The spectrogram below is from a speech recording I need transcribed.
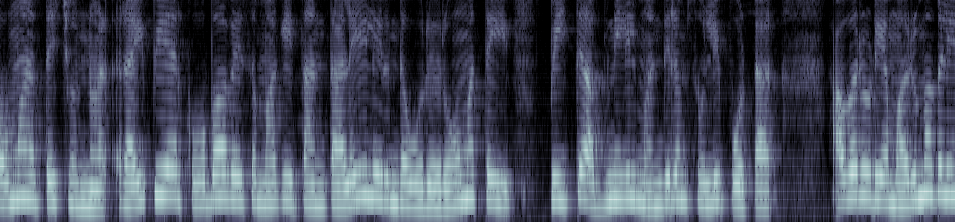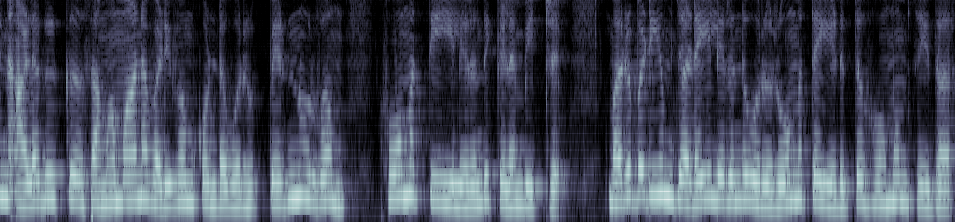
அவமானத்தை சொன்னாள். ரைப்பியர் கோபாவேசமாகி தன் தலையில் இருந்த ஒரு ரோமத்தை பிய்த்து அக்னியில் மந்திரம் சொல்லி போட்டார். அவருடைய மருமகளின் அழகுக்கு சமமான வடிவம் கொண்ட ஒரு பெண்ணுருவம் ஹோமத்தீயிலிருந்து கிளம்பிற்று. மறுபடியும் ஜடையிலிருந்து ஒரு ரோமத்தை எடுத்து ஹோமம் செய்தார்.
